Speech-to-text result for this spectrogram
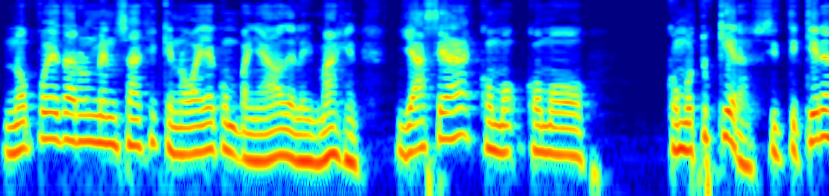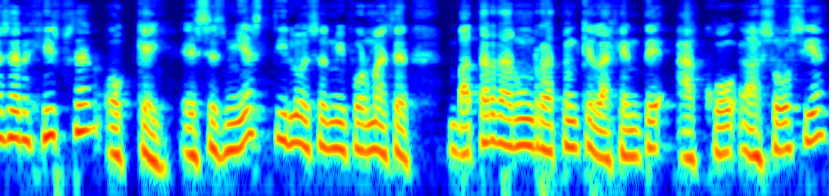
no puedes dar un mensaje que no vaya acompañado de la imagen. Ya sea como, como, como tú quieras. Si te quieres ser hipster, ok. Ese es mi estilo, esa es mi forma de ser. Va a tardar un rato en que la gente aco- asocie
